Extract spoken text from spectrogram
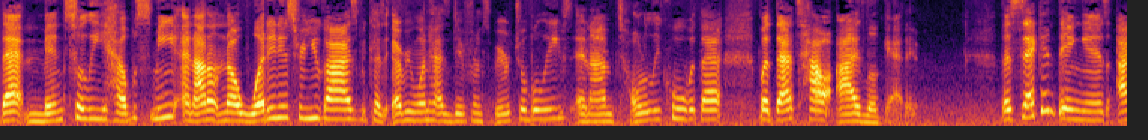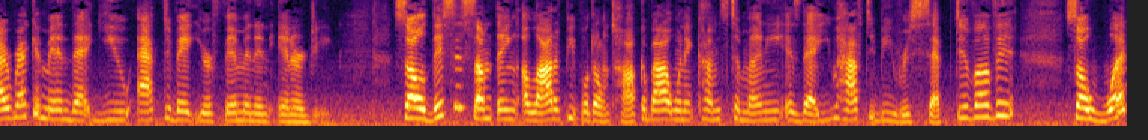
that mentally helps me. And I don't know what it is for you guys because everyone has different spiritual beliefs, and I'm totally cool with that. But that's how I look at it. The second thing is, I recommend that you activate your feminine energy. So, this is something a lot of people don't talk about when it comes to money is that you have to be receptive of it. So, what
